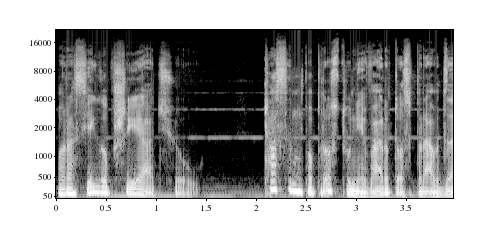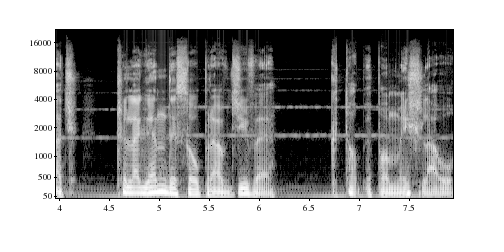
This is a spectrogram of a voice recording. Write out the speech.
oraz jego przyjaciół. Czasem po prostu nie warto sprawdzać, czy legendy są prawdziwe. Kto by pomyślał,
